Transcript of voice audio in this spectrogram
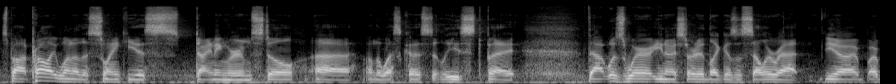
spot. Probably one of the swankiest dining rooms still uh, on the West Coast, at least. But that was where you know I started like as a cellar rat. You know, I, I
